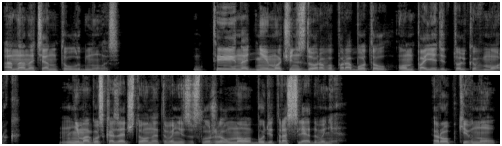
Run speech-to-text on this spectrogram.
Она натянуто улыбнулась. Ты над ним очень здорово поработал, он поедет только в морг. Не могу сказать, что он этого не заслужил, но будет расследование. Роб кивнул.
